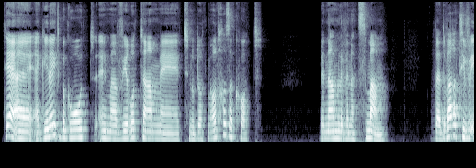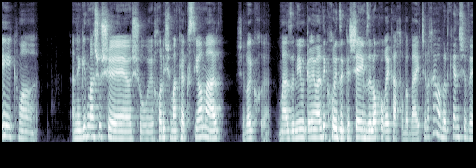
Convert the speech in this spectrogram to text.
תראה, הגיל ההתבגרות אה, מעביר אותם אה, תנודות מאוד חזקות בינם לבין עצמם. והדבר הטבעי, כלומר, אני אגיד משהו ש... שהוא יכול להישמע כאקסיומה, אל... שלא יקחו, מאזינים יקרים, אל תיקחו את זה קשה אם זה לא קורה ככה בבית שלכם, אבל כן שווה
